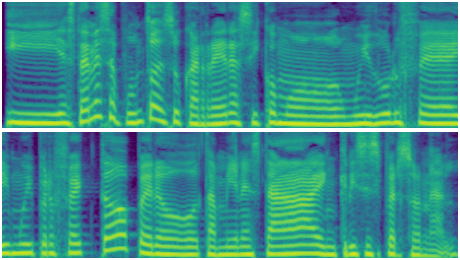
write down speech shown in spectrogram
Y está en ese punto de su carrera, así como muy dulce y muy perfecto, pero también está en crisis personal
